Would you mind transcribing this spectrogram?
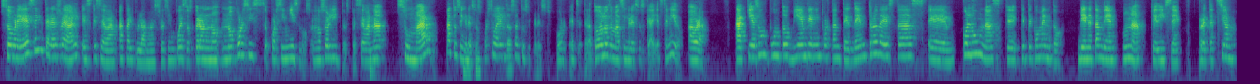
Sobre ese interés real es que se van a calcular nuestros impuestos, pero no, no por sí, por sí mismos, no solitos, pues se van a sumar a tus ingresos por sueldos, a tus ingresos por, etcétera, todos los demás ingresos que hayas tenido. Ahora, aquí es un punto bien, bien importante. Dentro de estas eh, columnas que, que te comento, viene también una que dice retención.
